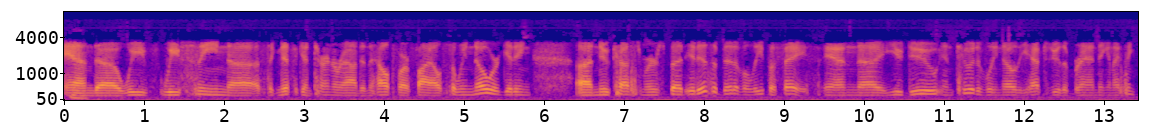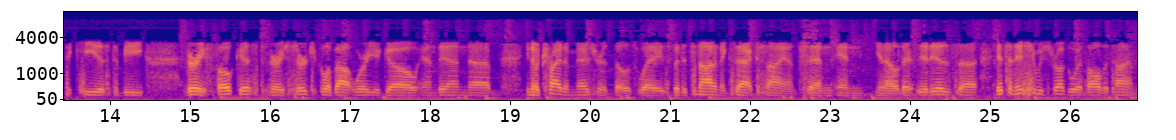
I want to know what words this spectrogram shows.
and uh, we've we've seen uh, a significant turnaround in the health of our files. So we know we're getting uh, new customers, but it is a bit of a leap of faith, and uh, you do intuitively know that you have to do the branding. And I think the key is to be very focused, very surgical about where you go, and then uh, you know try to measure it those ways. But it's not an exact science, and and you know there, it is uh, it's an issue we struggle with all the time.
